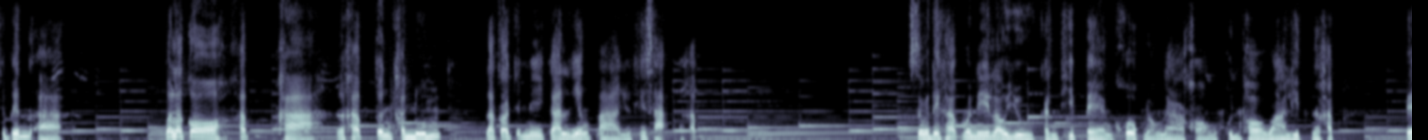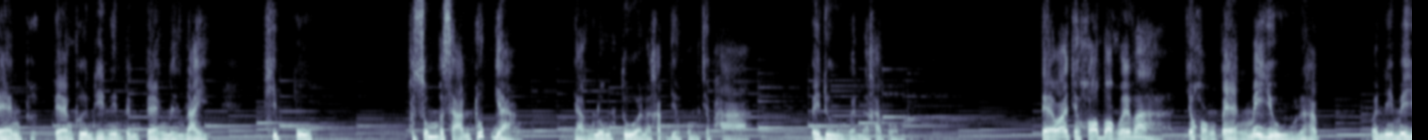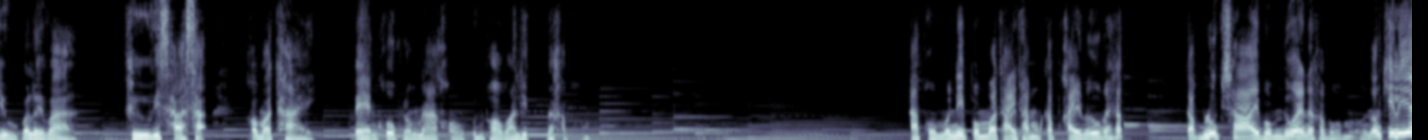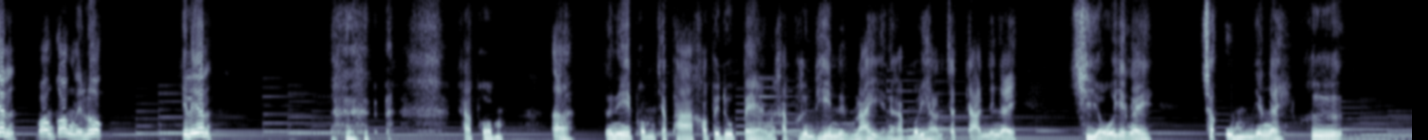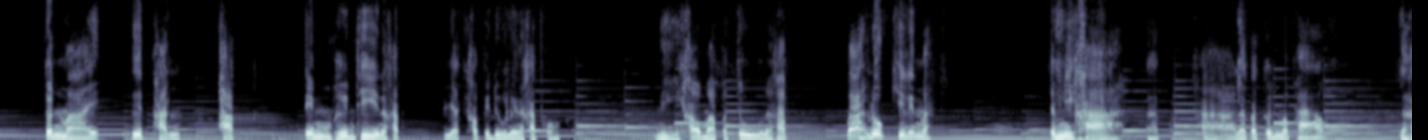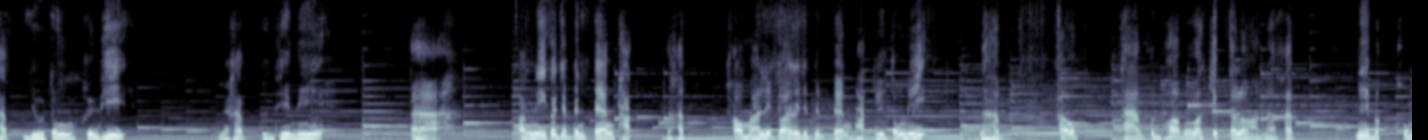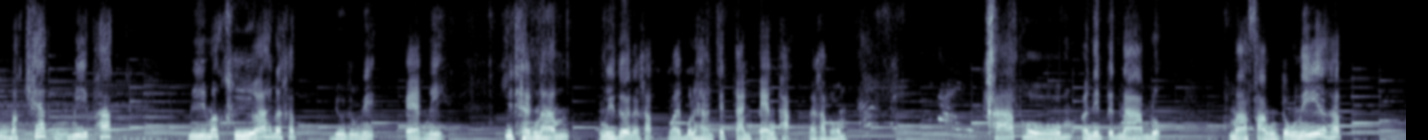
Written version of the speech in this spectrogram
จะเป็นอ่ามะละกอครับขานะครับ ต้นขนุน แล้วก็จะมีการเลี้ยงปลาอยู่ที่สระนะครับ สวัสดีครับ วันนี้เราอยู่กันที่แปลงโคกหนองนาของคุณพ่อวาลิศนะครับ แปลงแปลงพื้นที่นี้เป็นแปลงหนึ่งไร่ที่ปลูกผสมผสานทุกอย่างอย่างลงตัวนะครับ เดี๋ยวผมจะพาไปดูกันนะครับผม แต่ว่าจะขอบอกไว้ว่าเจ้าของแปลงไม่อยู่นะครับ วันนี้ไม่อยู่ก็เลยว่า ถือวิสาสะเข้ามาถ่ายแปลงโคกนองนาของคุณพ่อวาลิศนะครับผมครับผมวันนี้ผมมาถ่ายทำกับใครไม่รู้ไหมครับ กับลูกชายผมด้วยนะครับ ผม น้องคิเลียนมองกล้องหน่อยลูกคิเลียน ครับผมอะตอนนี้ผมจะพาเข้าไปดูแปลงนะครับ พื้นที่หนึ่งไร่นะครับ บริหารจัดการยังไง เขียวยังไงชะอุ่มยังไง คือ ต้นไม้พืชพันธุ์ เต็มพื้นที่นะครับอยากเข้าไปดูเลยนะครับ ผมนี่เข้ามาประตูนะครับมาลูกคิรินมา จะมีขานะครับขาแล้วก็ต้นมะพร้าวนะครับ อยู่ตรงพื้นที่นะครับ พื้นที่นี้ อ่า ฝั่งนี้ก็จะเป็นแปลงผักนะครับ เข้ามาเรียบร้อยก็จะเป็นแปลงผักอยู่ตรงนี้นะครับเขาทางคุณพ่อบอกว่าเก็บตลอดนะครับ มีบักคงบักแข้งมีพัก มีมะเขือนะครับ อยู่ตรงนี้แปลงนี้ มีแทงน้ำตรงนี้ด้วยนะครับ ไว้บริหารจัดการแปลงผักนะครับผมครับผมอันนี้เป็นน้ำลูกมาฝั่งตรงนี้นะครับ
